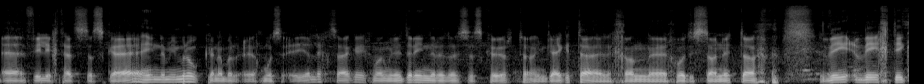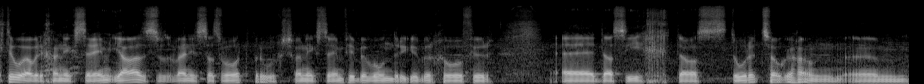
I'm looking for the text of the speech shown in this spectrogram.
Äh, vielleicht hat es das gegeben hinter meinem Rücken, aber ich muss ehrlich sagen, ich mag mich nicht erinnern, dass ich das gehört habe. Im Gegenteil, ich, kann, äh, ich will es da nicht da wichtig tun, aber ich kann extrem, ja, wenn ich das Wort brauche, ich extrem viel Bewunderung bekommen für äh, dass ich das durchgezogen habe. Ähm,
